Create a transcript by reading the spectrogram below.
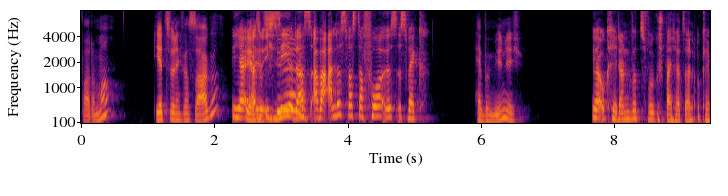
Warte mal. Jetzt, wenn ich was sage? Ja, Ja, also jetzt ich sehe das, aber alles, was davor ist, ist weg. Hä, bei mir nicht. Ja, okay, dann wird es wohl gespeichert sein. Okay.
